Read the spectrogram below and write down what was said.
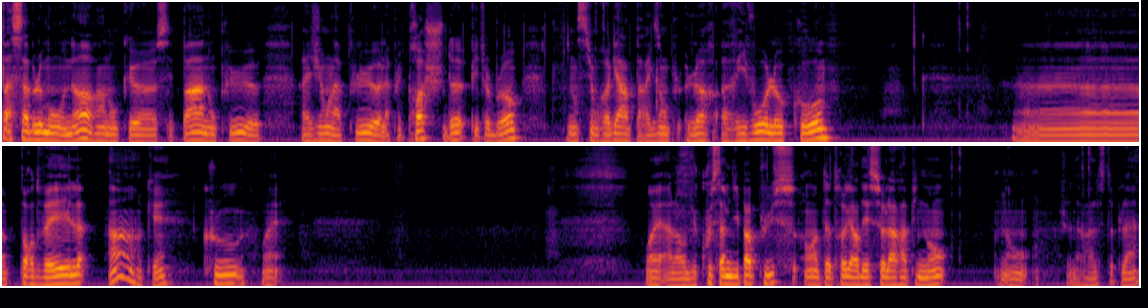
passablement au nord, hein, donc euh, c'est pas non plus euh, région la plus, la plus proche de Peterborough. Si on regarde par exemple leurs rivaux locaux, Port Vale, ah ok, Crew, ouais. Ouais, alors du coup ça me dit pas plus, on va peut-être regarder cela rapidement. Non, général s'il te plaît.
